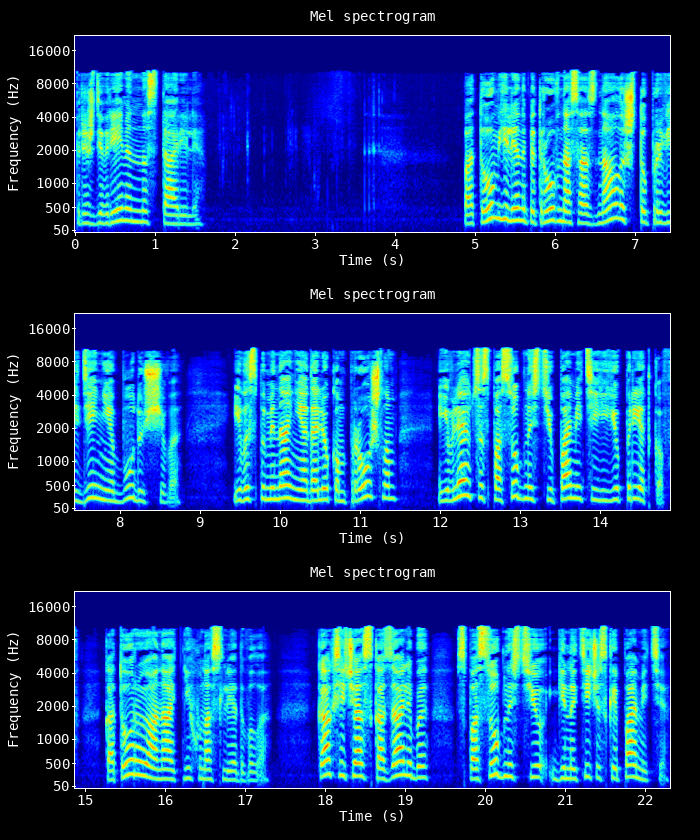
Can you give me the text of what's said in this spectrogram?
преждевременно старили. Потом Елена Петровна осознала, что проведение будущего и воспоминания о далеком прошлом являются способностью памяти ее предков, которую она от них унаследовала как сейчас сказали бы, способностью генетической памяти,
